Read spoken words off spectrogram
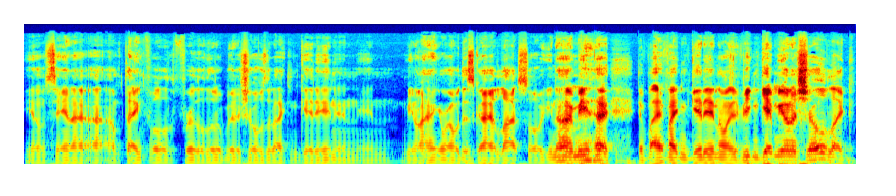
you know what I'm saying? I, I, I'm thankful for the little bit of shows that I can get in, and, and you know I hang around with this guy a lot, so you know what I mean. if I if I can get in on, if he can get me on a show, like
